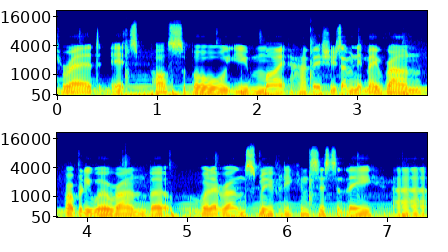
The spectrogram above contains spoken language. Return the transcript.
thread, it's possible you might have issues. I mean, it may run, probably will run, but will it run smoothly, consistently? Uh,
